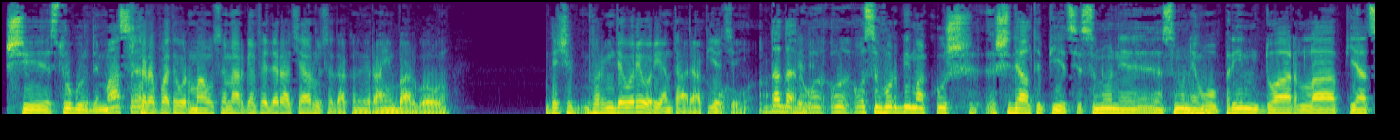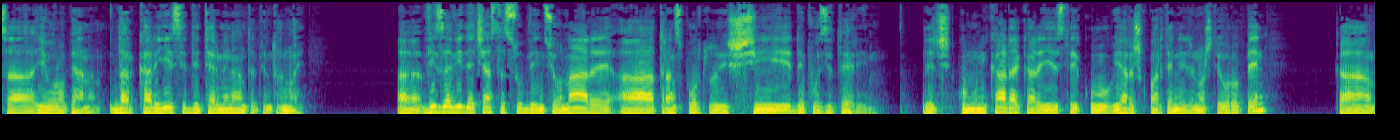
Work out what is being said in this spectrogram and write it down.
și struguri de masă. Care poate urma o să meargă în Federația Rusă dacă nu era embargo deci vorbim de o reorientare a pieței. Da, da, o, o, o să vorbim acum și de alte piețe, să nu, ne, să nu ne oprim doar la piața europeană, dar care este determinantă pentru noi. Uh, vis-a-vis -vis de această subvenționare a transportului și depozitării. Deci comunicarea care este cu, iarăși cu partenerii noștri europeni, ca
